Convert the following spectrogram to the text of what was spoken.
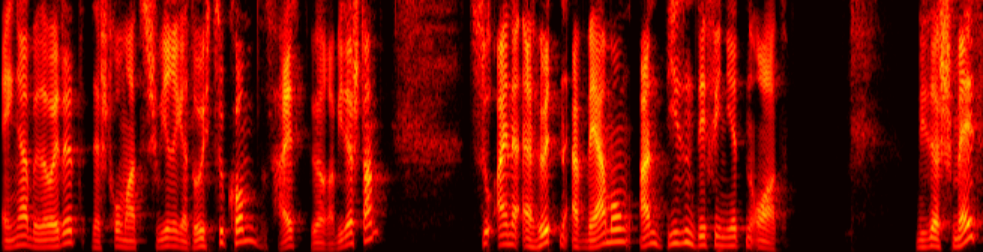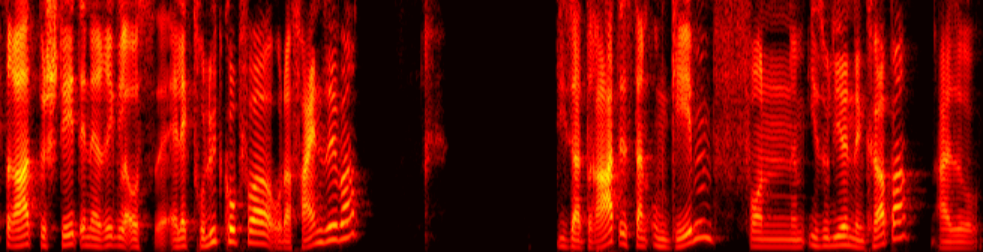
Enger bedeutet, der Strom hat es schwieriger durchzukommen, das heißt höherer Widerstand, zu einer erhöhten Erwärmung an diesem definierten Ort. Dieser Schmelzdraht besteht in der Regel aus Elektrolytkupfer oder Feinsilber. Dieser Draht ist dann umgeben von einem isolierenden Körper. Also,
